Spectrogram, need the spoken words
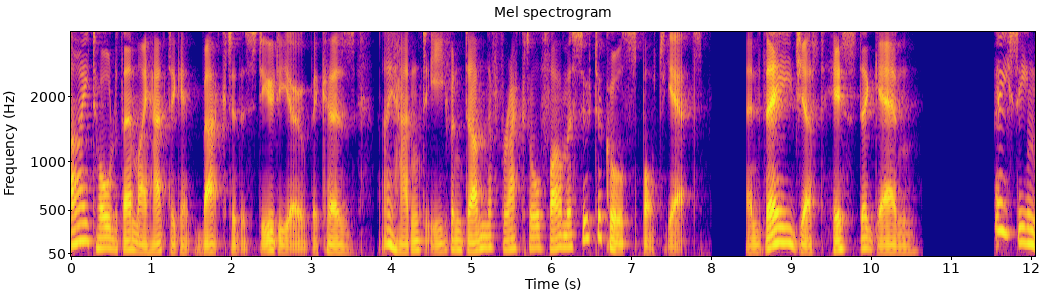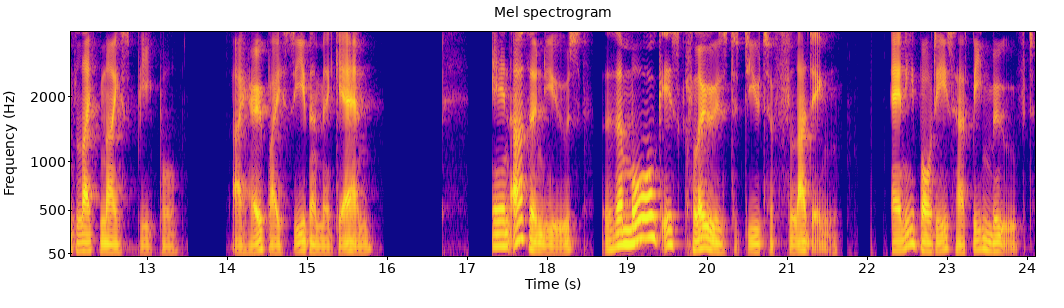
I told them I had to get back to the studio because I hadn't even done the fractal pharmaceuticals spot yet, and they just hissed again. They seemed like nice people. I hope I see them again. In other news, the morgue is closed due to flooding. Any bodies have been moved.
